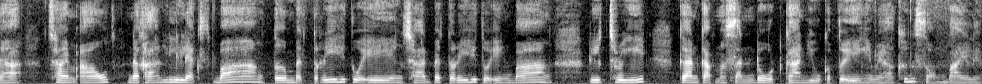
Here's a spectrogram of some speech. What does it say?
นะคะ time out นะคะ relax บ้าง เติมแบตเตอรี่ให้ตัวเอง ชาร์จแบตเตอรี่ให้ตัวเองบ้าง retreat การกลับมาสันโดษ การอยู่กับตัวเองเห็นไหมคะ ขึ้น 2 ใบเลย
